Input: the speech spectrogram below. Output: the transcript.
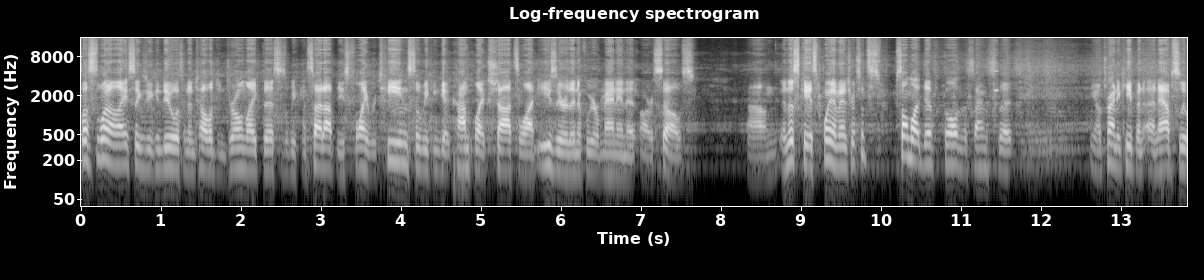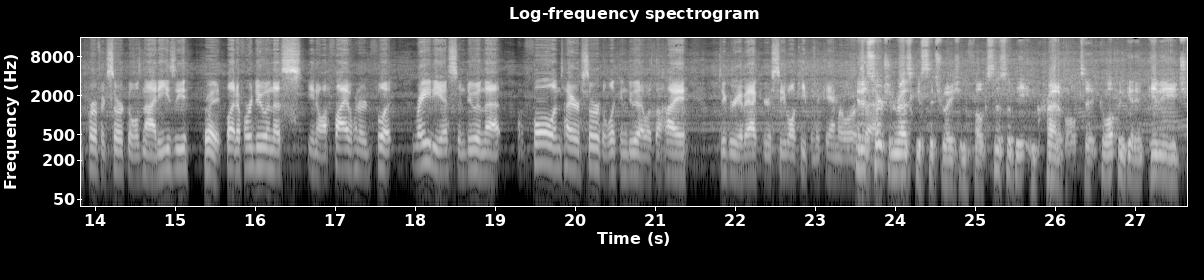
So this is one of the nice things we can do with an intelligent drone like this is we can set up these flight routines so we can get complex shots a lot easier than if we were manning it ourselves. Um, in this case, point of interest, it's somewhat difficult in the sense that you know trying to keep an, an absolute perfect circle is not easy. Right. But if we're doing this, you know, a 500 foot radius and doing that full entire circle, it can do that with a high degree of accuracy while keeping the camera where In it's a at. search and rescue situation, folks, this would be incredible to go up and get an image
